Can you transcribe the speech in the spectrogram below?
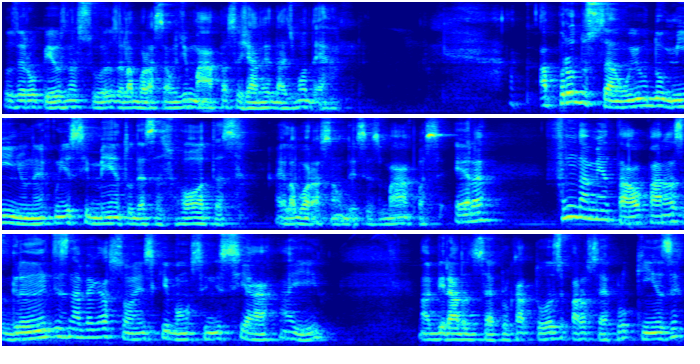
os europeus na sua elaboração de mapas já na Idade Moderna. A produção e o domínio, né, conhecimento dessas rotas a elaboração desses mapas era fundamental para as grandes navegações que vão se iniciar aí na virada do século XIV para o século XV.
